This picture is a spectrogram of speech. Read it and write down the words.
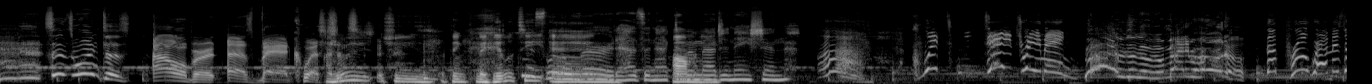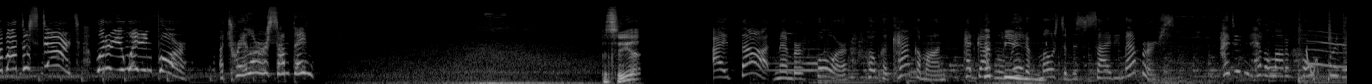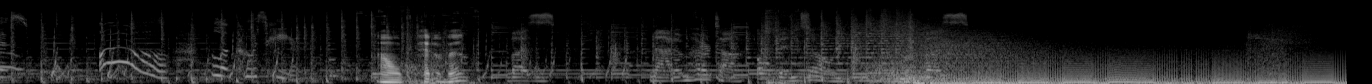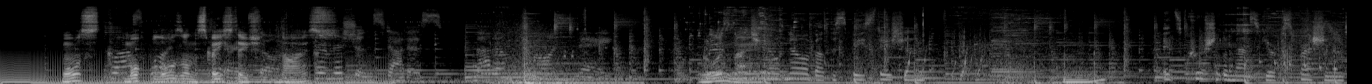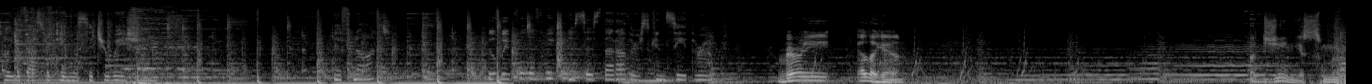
Since when does Albert ask bad questions? I questions? know she's, I think, Nihility This little bird has an active Harmony. imagination. Quit daydreaming! Madam Herta! The program is about to start! What are you waiting for? A trailer or something? Let's see it. I thought member 4, Hoka Kakamon, had gotten Happy. rid of most of the society members. I didn't have a lot of hope for this. Our pet event. Buzz. Madam Herta, open zone. Buzz. More, s- Class more floors on the space station. zone. Nice. Permission status. Madam Ruan Mei. Ruin There's much you don't know about the space station. Hmm. It's crucial to mask your expression until you've ascertained the situation. If not, you'll be full of weaknesses that others can see through. Very elegant. A genius move.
